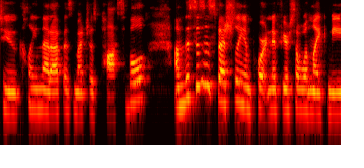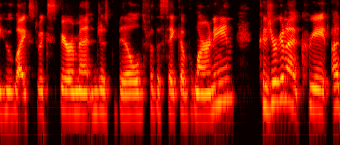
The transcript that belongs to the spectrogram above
to clean that up as much as possible. Um, this is especially important if you're someone like me who likes to experiment and just build for the sake of learning, because you're going to create a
